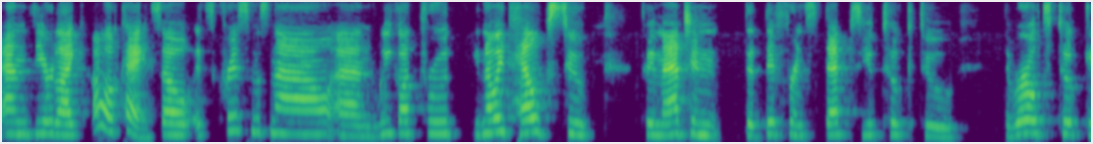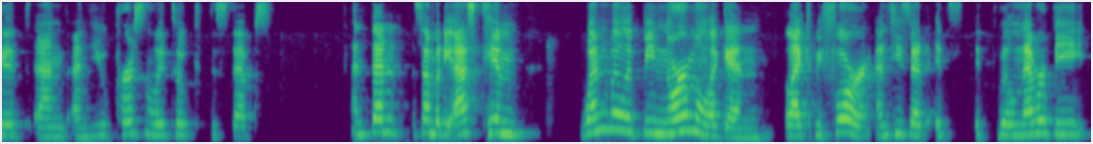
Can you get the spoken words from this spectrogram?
and you're like oh okay so it's christmas now and we got through you know it helps to to imagine the different steps you took to the world took it and and you personally took the steps. And then somebody asked him when will it be normal again like before? And he said it's it will never be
